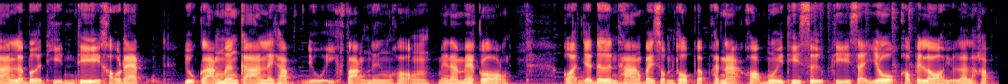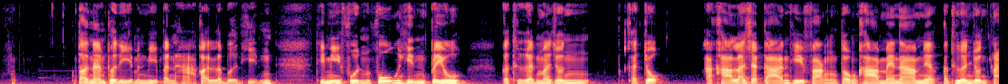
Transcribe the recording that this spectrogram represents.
การระเบิดหินที่เขาแรดอยู่กลางเมืองการเลยครับ อยู่อีกฝั่งหนึ่งของแม่น้ำแม่กลอง ก่อนจะเดินทางไปสมทบกับคณะของมูลที่สืบที่ไสยโยกเขาไปรออยู่แล้วล่ะครับ ตอนนั้นพอดีมันมีปัญหาการระเบิดหิน ที่มีฝุ่นฟุ้งหินปลิว กระเทือนมาจนกระจก อาคารราชการที่ฝั่งตรงข้ามแม่น้ำเนี่ยกระเทือนจนแต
